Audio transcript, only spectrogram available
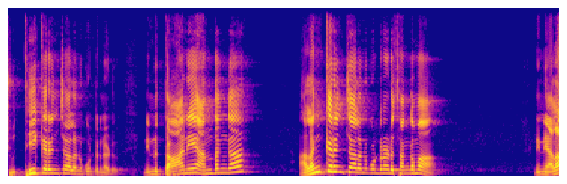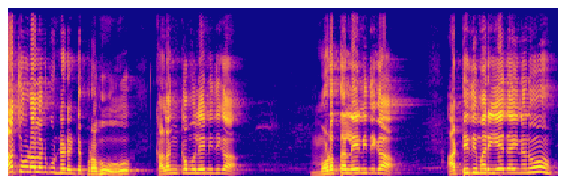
శుద్ధీకరించాలనుకుంటున్నాడు. నిన్ను తానే అందంగా అలంకరించాలనుకుంటున్నాడు సంగమా. నిన్ను ఎలా చూడాలనుకుంటున్నాడంటే ప్రభు కళంకము లేనిదిగా ముడత లేనిదిగా అట్టిది మరి ఏదైనను?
